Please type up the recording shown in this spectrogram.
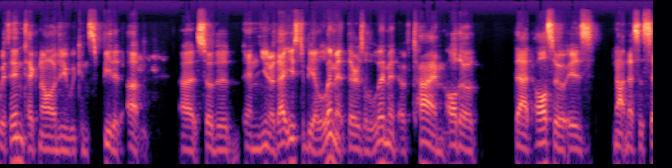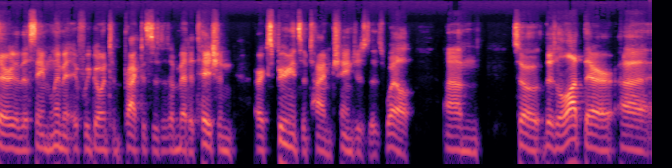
within technology we can speed it up. Uh, so the and you know that used to be a limit. There's a limit of time although that also is not necessarily the same limit if we go into practices of meditation our experience of time changes as well. Um, so there's a lot there uh,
